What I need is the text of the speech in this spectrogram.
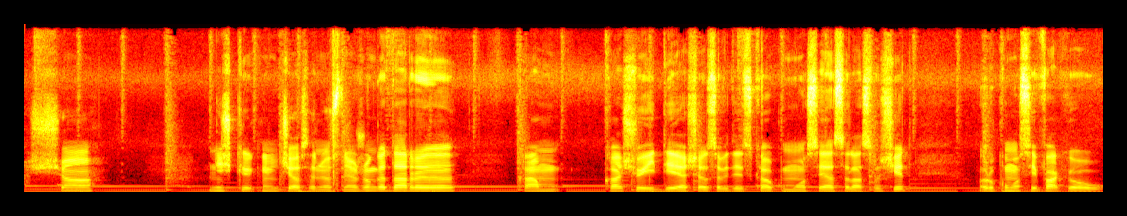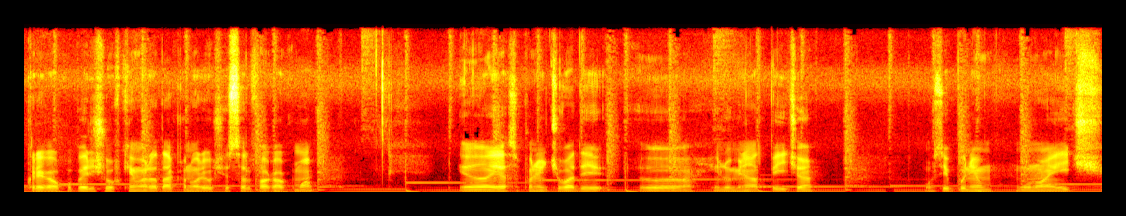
așa. Nici cred că nici asta nu o să ne ajungă, dar uh, cam ca și o idee, așa să vedeți că acum o să iasă la sfârșit. Oricum o să-i fac eu, cred că acoperiș off camera dacă nu reușesc să-l fac acum. Uh, ia să punem ceva de uh, iluminat pe aici. O să-i punem unul aici.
